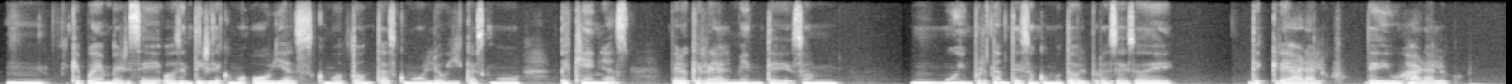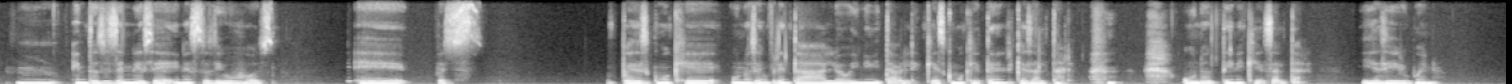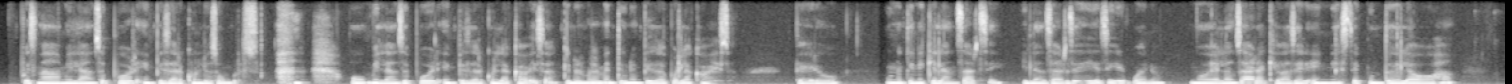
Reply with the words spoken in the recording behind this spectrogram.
mm, que pueden verse o sentirse como obvias, como tontas, como lógicas, como pequeñas pero que realmente son muy importantes, son como todo el proceso de, crear algo, de dibujar algo. Mm, entonces en, ese, en estos dibujos, eh, pues, pues es como que uno se enfrenta a lo inevitable, que es como que tener que saltar. uno tiene que saltar y decir, bueno, pues nada, me lanzo por empezar con los hombros o me lanzo por empezar con la cabeza, que normalmente uno empieza por la cabeza, pero uno tiene que lanzarse y lanzarse y decir, bueno, me voy a lanzar a que va a ser en este punto de la hoja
